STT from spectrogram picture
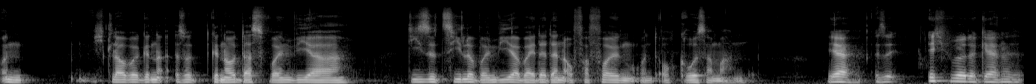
Und ich glaube, genau, also genau das wollen wir diese Ziele wollen wir ja beide dann auch verfolgen und auch größer machen. Ja, also ich würde gerne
